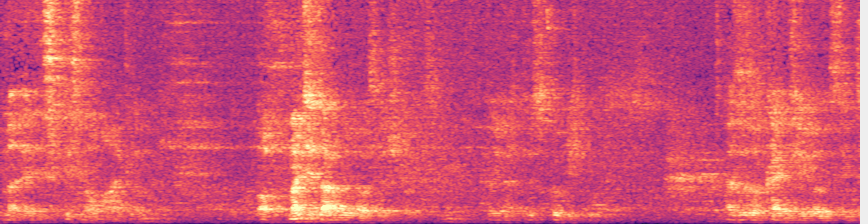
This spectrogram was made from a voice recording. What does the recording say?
Es ist normal, glaube ich. Auch manche sagen das auch sehr stolz. Ja, das ist wirklich gut. Also ist auch kein Fehler des Dings.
